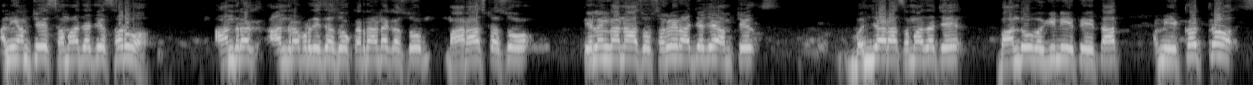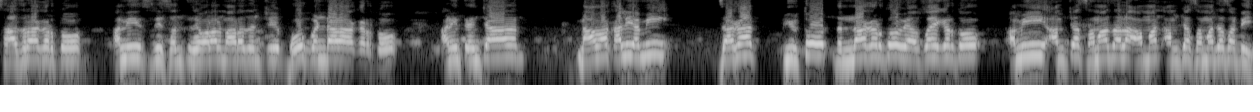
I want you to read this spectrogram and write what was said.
आणि आमचे समाजाचे सर्व आंध्र आंध्र प्रदेश असो कर्नाटक असो महाराष्ट्र असो तेलंगणा असो सगळे राज्याचे आमचे बंजारा समाजाचे बांधव भगिनी येथे येतात. आम्ही एकत्र साजरा करतो आणि श्री संत सेवालाल महाराजांची भोग भंडारा करतो. आणि त्यांच्या नावाखाली आम्ही जगात फिरतो धंदा करतो व्यवसाय करतो. आम्ही आमच्या समाजाला आम्हा आमच्या समाजासाठी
